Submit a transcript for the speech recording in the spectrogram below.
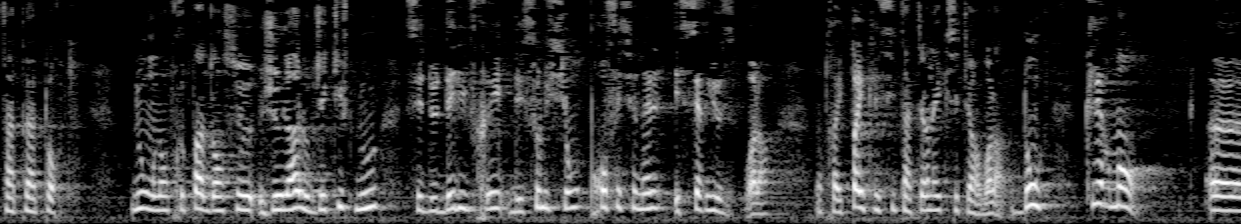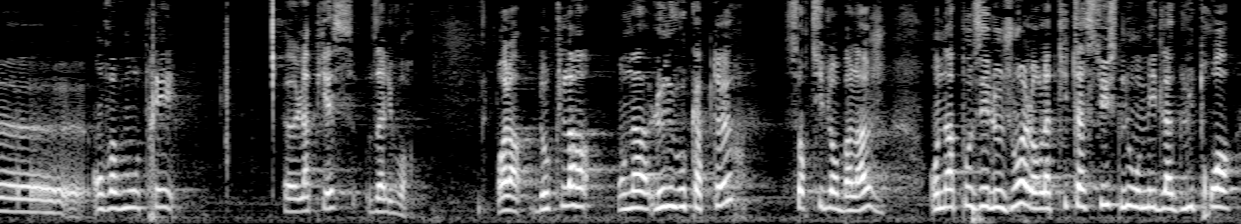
Enfin, peu importe. Nous, on n'entre pas dans ce jeu-là. L'objectif, nous, c'est de délivrer des solutions professionnelles et sérieuses. Voilà. On ne travaille pas avec les sites Internet, etc. Voilà. Donc, clairement, euh, on va vous montrer euh, la pièce. Vous allez voir. Voilà. Donc là, on a le nouveau capteur sorti de l'emballage. On a posé le joint. Alors la petite astuce, nous on met de la glu 3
